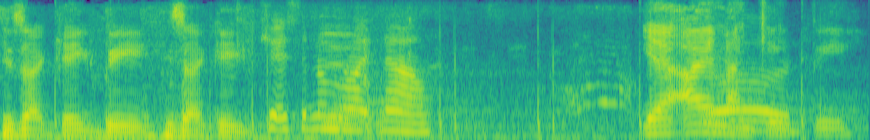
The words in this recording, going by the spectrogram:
He's at gate B. He's at gate. Chasing him Yeah. right now. Yeah, I am at Good. gate B.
